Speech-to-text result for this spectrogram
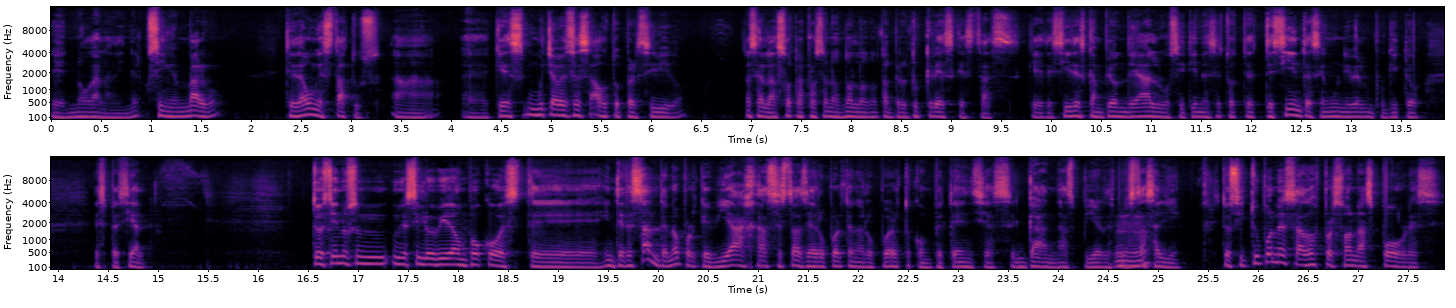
eh, no gana dinero. Sin embargo, te da un estatus ah, que es muchas veces autopercibido. O sea, las otras personas no lo notan, pero tú crees que estás, que decides campeón de algo, si tienes esto, te, te sientes en un nivel un poquito especial. Entonces tienes un, estilo de vida un poco este, interesante, ¿no? Porque viajas, estás de aeropuerto en aeropuerto, competencias, ganas, pierdes, pero estás allí. Entonces, si tú pones a dos personas pobres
